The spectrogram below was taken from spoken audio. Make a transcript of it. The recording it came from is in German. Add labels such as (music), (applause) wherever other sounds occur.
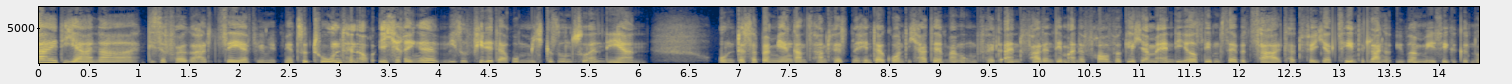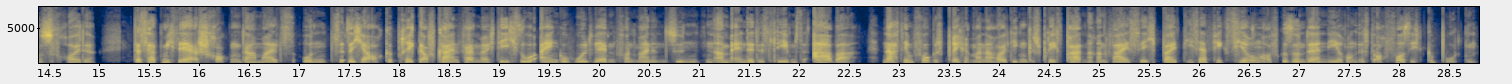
Hi Diana, diese Folge hat sehr viel mit mir zu tun, (laughs) denn auch ich ringe, wie so viele darum, mich gesund zu ernähren. Und das hat bei mir einen ganz handfesten Hintergrund. Ich hatte in meinem Umfeld einen Fall, in dem eine Frau wirklich am Ende ihres Lebens sehr bezahlt hat für jahrzehntelange übermäßige Genussfreude. Das hat mich sehr erschrocken damals und sicher auch geprägt. Auf keinen Fall möchte ich so eingeholt werden von meinen Sünden am Ende des Lebens. Aber nach dem Vorgespräch mit meiner heutigen Gesprächspartnerin weiß ich, bei dieser Fixierung auf gesunde Ernährung ist auch Vorsicht geboten.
